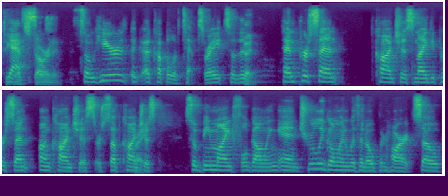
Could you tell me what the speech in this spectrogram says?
to yes. get started? So here's a, a couple of tips, right? So the Good. 10% conscious, 90% unconscious or subconscious. Right. So be mindful going in, truly go in with an open heart. So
